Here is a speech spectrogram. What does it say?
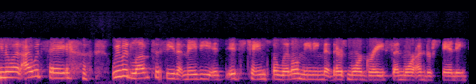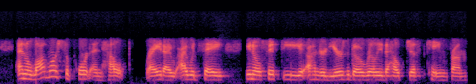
You know what? I would say we would love to see that maybe it, it's changed a little, meaning that there's more grace and more understanding and a lot more support and help, right? I, I would say, you know, 50, 100 years ago, really the help just came from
